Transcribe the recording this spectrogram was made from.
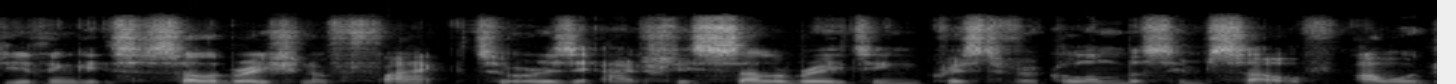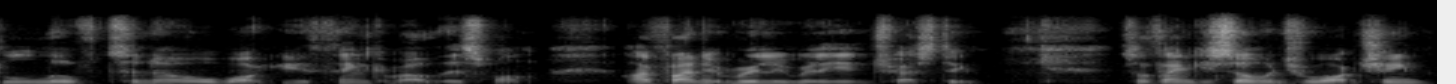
Do you think it's a celebration of fact, or is it actually celebrating Christopher Columbus himself? I would love to know what you think about this one. I find it really, really interesting. So thank you so much for watching.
